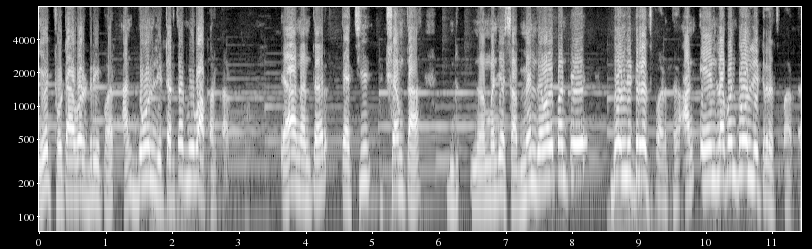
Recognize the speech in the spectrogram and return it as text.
एक फुटावर ड्रिपर आणि दोन लिटरचा मी वापर करतो. त्यानंतर त्याची क्षमता म्हणजे सबमेन जवळ पण ते दोन लिटरच पडतं आणि एंडला पण दोन लिटरच पडतं.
